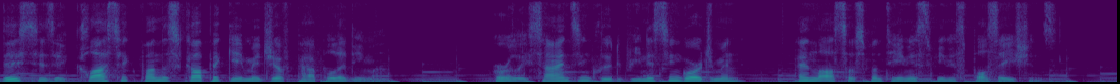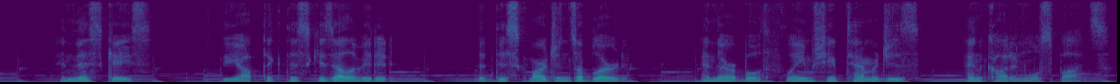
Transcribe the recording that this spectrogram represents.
This is a classic fundoscopic image of papilledema. Early signs include venous engorgement and loss of spontaneous venous pulsations. In this case, the optic disc is elevated, the disc margins are blurred, and there are both flame-shaped hemorrhages and cotton wool spots.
